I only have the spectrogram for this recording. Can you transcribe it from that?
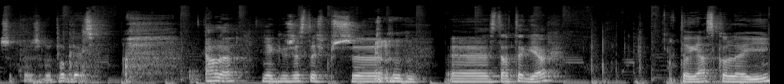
żeby, żeby pograć. Ale jak już jesteś przy e, strategiach, to ja z kolei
